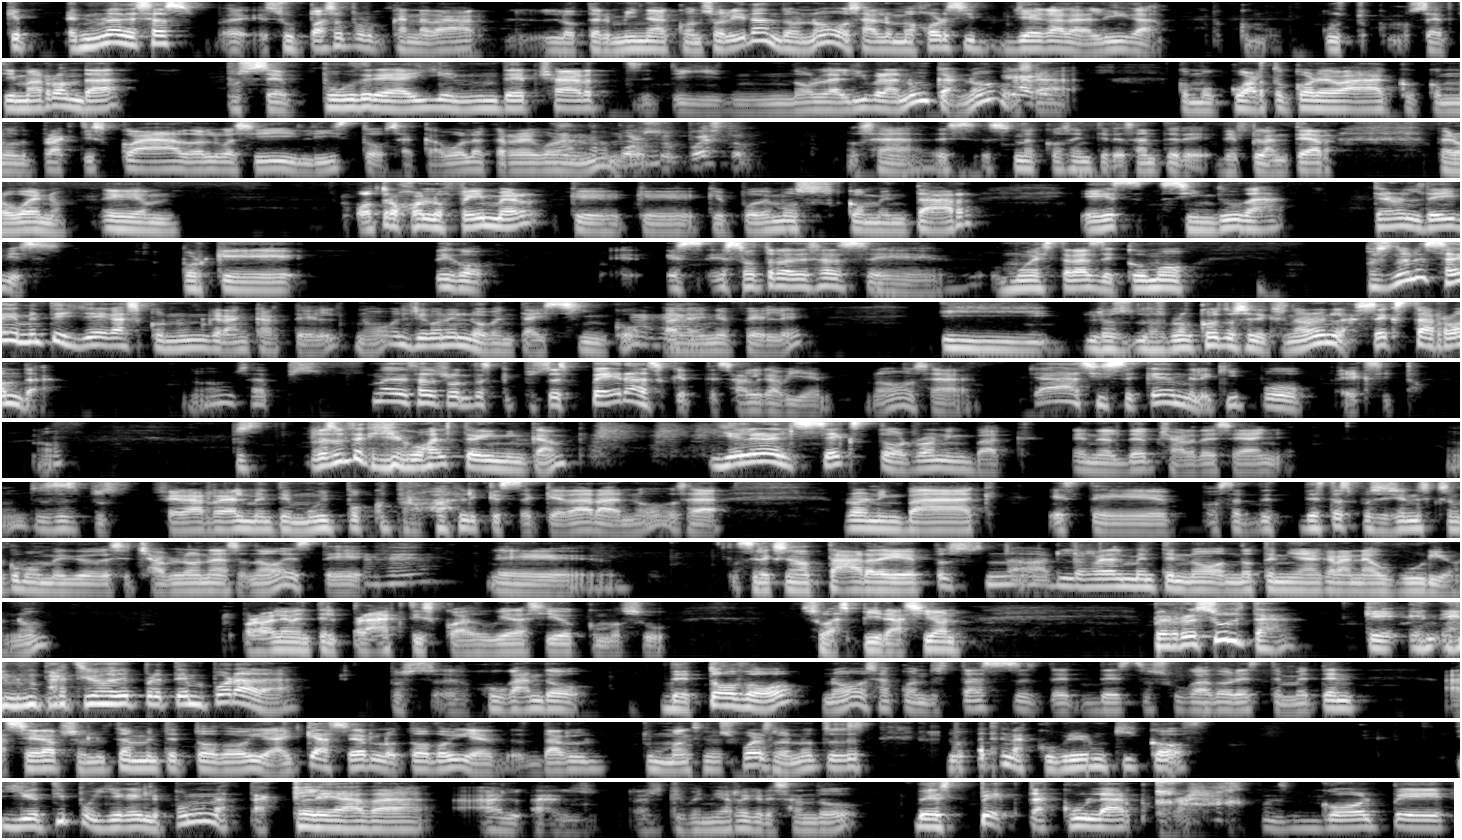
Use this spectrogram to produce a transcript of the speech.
que en una de esas, eh, su paso por Canadá lo termina consolidando, ¿no? O sea, a lo mejor si llega a la liga como justo como séptima ronda, pues se pudre ahí en un depth chart y no la libra nunca, ¿no? O sea, como cuarto coreback o como de practice squad o algo así, y listo, se acabó la carrera de Warren Por supuesto. O sea, es, una cosa interesante de, plantear. Pero bueno, em, otro Hall of Famer que, que podemos comentar es sin duda Terrell Davis porque, digo, es, otra de esas eh, muestras de cómo, pues no necesariamente llegas con un gran cartel, ¿no? Él llegó en el 95 a la NFL y los, los, Broncos lo seleccionaron en la sexta ronda, ¿no? O sea, pues, una de esas rondas que pues esperas que te salga bien, ¿no? O sea, ya si se queda en el equipo, éxito, ¿no? Pues resulta que llegó al training camp y él era el sexto running back en el depth chart de ese año. Entonces, pues era realmente muy poco probable que se quedara, ¿no? O sea, running back, este, o sea, de, estas posiciones que son como medio desechablonas, ¿no? Este, eh, seleccionó tarde, pues no, realmente no, no tenía gran augurio, ¿no? Probablemente el practice squad hubiera sido como su, su aspiración. Pero resulta que en, un partido de pretemporada, pues eh, jugando de todo, ¿no? O sea, cuando estás de, de estos jugadores, te meten hacer absolutamente todo y hay que hacerlo todo y darle tu máximo esfuerzo, ¿no? Entonces lo meten a cubrir un kickoff y el tipo llega y le pone una tacleada al, que venía regresando espectacular, pues, golpe,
